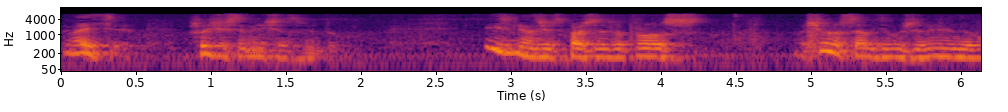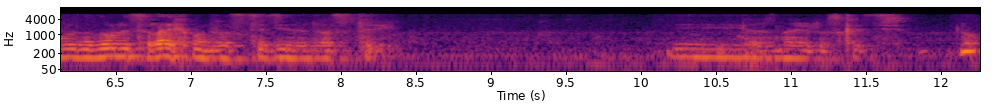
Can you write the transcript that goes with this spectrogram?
Понимаете, что сейчас имею сейчас в виду? Если меня спрашивать вопрос, Почему на самом деле мы живем на, на улице Райхман 21 и 23? И я знаю, так сказать, ну,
